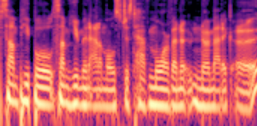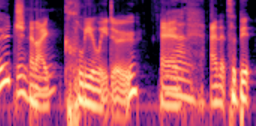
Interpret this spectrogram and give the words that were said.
some people some human animals just have more of a no- nomadic urge and i clearly do and Yeah. and it's a bit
